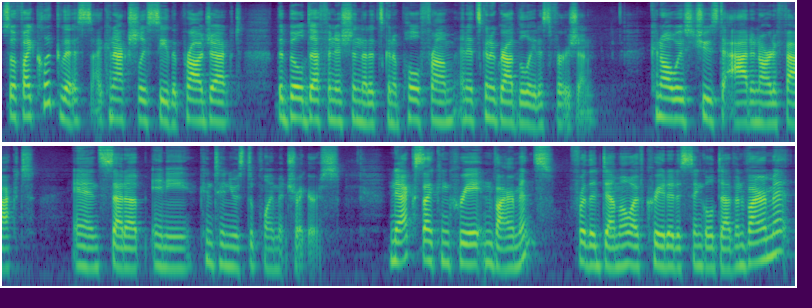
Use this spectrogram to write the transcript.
So if I click this, I can actually see the project, the build definition that it's going to pull from, and it's going to grab the latest version. Can always choose to add an artifact and set up any continuous deployment triggers. Next, I can create environments. For the demo, I've created a single dev environment,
